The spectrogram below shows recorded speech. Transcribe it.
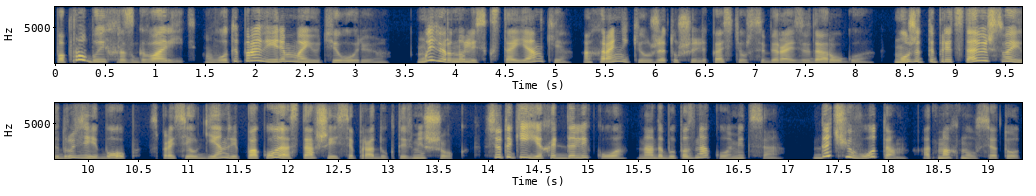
Попробуй их разговорить. Вот и проверим мою теорию». Мы вернулись к стоянке, охранники уже тушили костер, собираясь в дорогу. «Может, ты представишь своих друзей, Боб?» — спросил Генри, пакуя оставшиеся продукты в мешок. «Все-таки ехать далеко, надо бы познакомиться». «Да чего там?» — отмахнулся тот.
